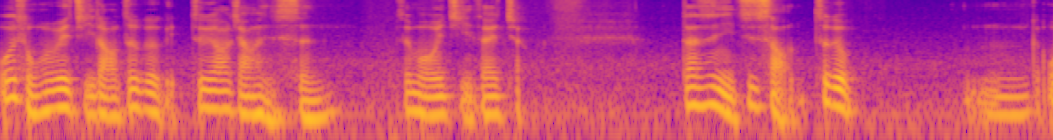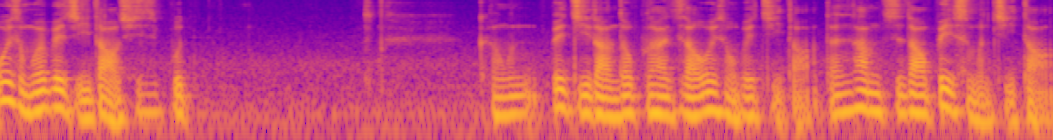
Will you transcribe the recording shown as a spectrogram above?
为什么会被击倒？这个这个要讲很深，这某一集再讲。但是你至少这个，嗯，为什么会被击倒？其实不，可能被击倒你都不太知道为什么被击倒，但是他们知道被什么击倒。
